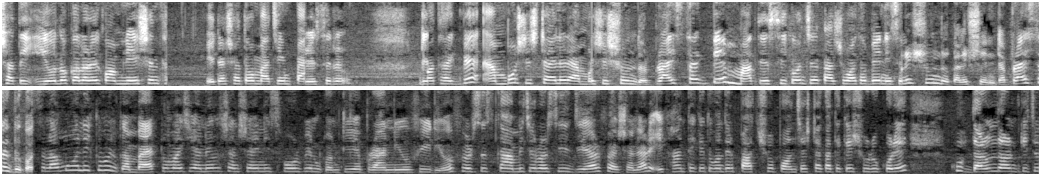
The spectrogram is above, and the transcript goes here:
সাথে ইয়েলো কালারের কম্বিনেশন এটার সাথেও ম্যাচিং প্যারেসের থাকবে অ্যাম্বোস স্টাইলের অ্যাম্বোসে সুন্দর। প্রাইস থাকবে মাতে সিকোয়েন্সের কাজ করা থাকবে, নিচে অনেক সুন্দর কালেকশনটা প্রাইস থাকবে আসসালামু আলাইকুম welcome back to my channel sunshine স্পোর্পিয়ান welcome to a brand new video ফার্সেসকে আমি চলে আসছি জেআর ফ্যাশন আর এখান থেকে তোমাদের পাঁচশো পঞ্চাশ টাকা থেকে শুরু করে খুব দারুণ দারুণ কিছু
